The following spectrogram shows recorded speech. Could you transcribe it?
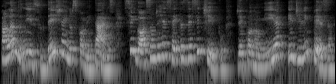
Falando nisso, deixe aí nos comentários se gostam de receitas desse tipo, de economia e de limpeza,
